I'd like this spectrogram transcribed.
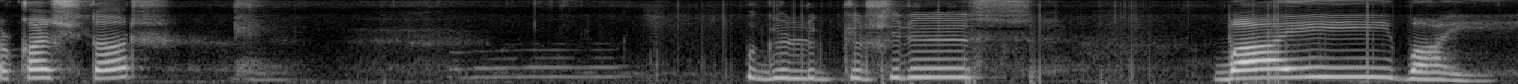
Arkadaşlar. Bugünlük görüşürüz. Bye bye.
